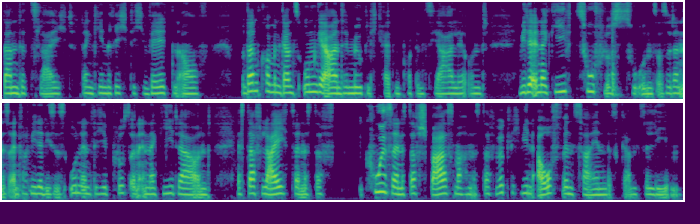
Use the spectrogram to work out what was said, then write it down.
dann wird es leicht. Dann gehen richtig Welten auf. Und dann kommen ganz ungeahnte Möglichkeiten, Potenziale und wieder Energiezufluss zu uns. Also dann ist einfach wieder dieses unendliche Plus an Energie da und es darf leicht sein, es darf cool sein, es darf Spaß machen, es darf wirklich wie ein Aufwind sein, das ganze Leben.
